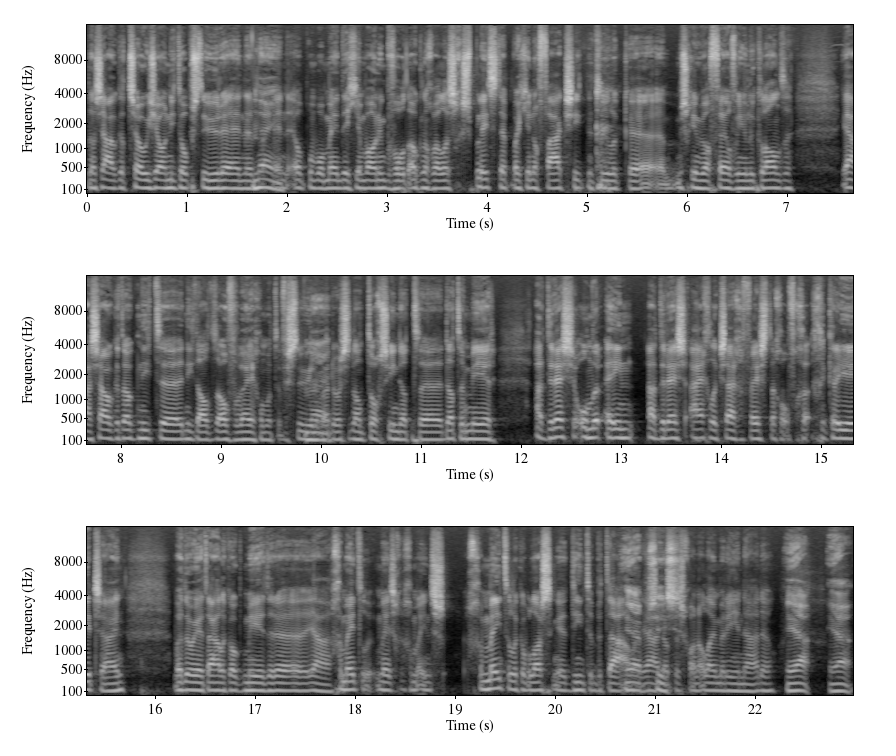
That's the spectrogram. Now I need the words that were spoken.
dan zou ik dat sowieso niet opsturen. En, Nee. en op het moment dat je een woning bijvoorbeeld ook nog wel eens gesplitst hebt, wat je nog vaak ziet natuurlijk, eh, misschien wel veel van jullie klanten, ja, zou ik het ook niet, eh, niet altijd overwegen om het te versturen. Nee. Waardoor ze dan toch zien dat, eh, dat er meer adressen onder één adres eigenlijk zijn gevestigd of ge- gecreëerd zijn. Waardoor je uiteindelijk ook meerdere ja, gemeens- gemeentelijke belastingen dient te betalen. Ja, dat is gewoon alleen maar in je nadeel. Ja, ja.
